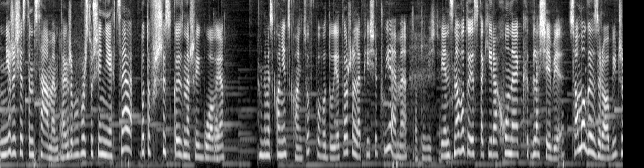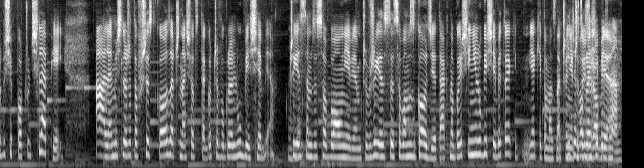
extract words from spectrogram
mierzy się z tym samym, tak, że po prostu się nie chce, bo to wszystko jest w naszej głowie. Natomiast koniec końców powoduje to, że lepiej się czujemy. Oczywiście. Więc znowu to jest taki rachunek dla siebie. Co mogę zrobić, żeby się poczuć lepiej? Ale myślę, że to wszystko zaczyna się od tego, czy w ogóle lubię siebie. Czy Mhm. jestem ze sobą, nie wiem, czy żyję ze sobą w zgodzie, tak? No bo jeśli nie lubię siebie, to jaki, jakie to ma znaczenie? I czy czy coś zrobię? siebie znam?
